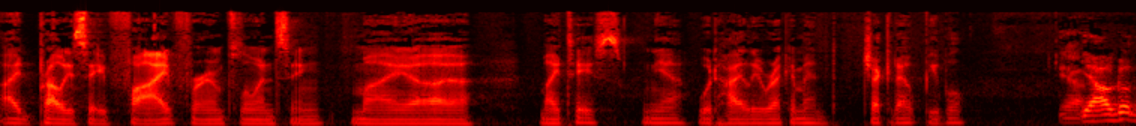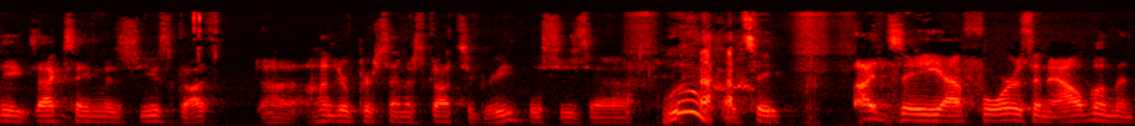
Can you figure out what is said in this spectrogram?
I'd probably say five for influencing my uh, my tastes. Yeah, would highly recommend. Check it out, people. Yeah, Yeah, I'll go the exact same as you, Scott. Uh, 100% of Scots agree. This is, uh, I'd say, I'd say uh, four as an album. And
